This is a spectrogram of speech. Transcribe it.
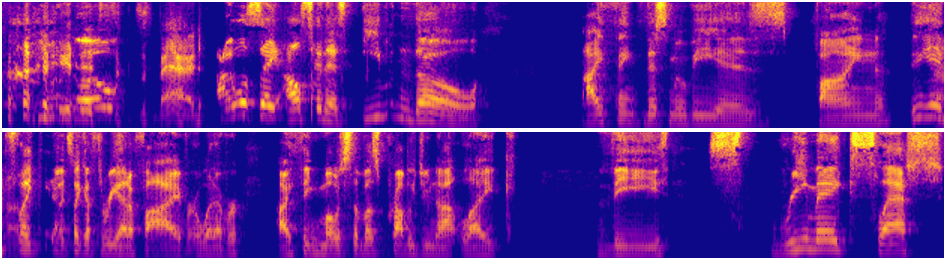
Even though- it's, it's bad. i will say i'll say this even though i think this movie is fine it's Uh-huh. like you know it's like a three out of five or whatever i think most of us probably do not like the s- remake slash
